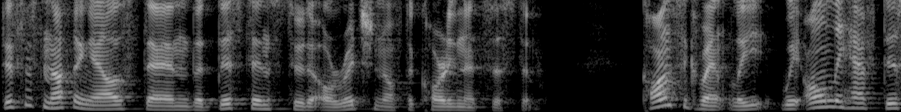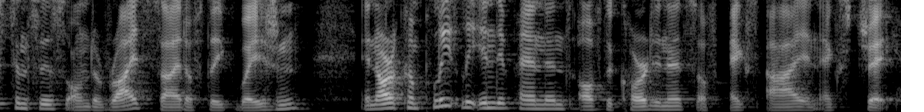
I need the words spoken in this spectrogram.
This is nothing else than the distance to the origin of the coordinate system. Consequently, we only have distances on the right side of the equation and are completely independent of the coordinates of xi and xj.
